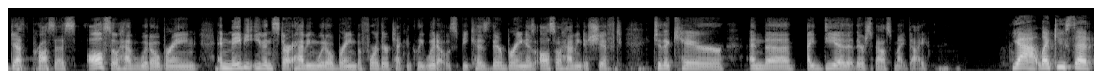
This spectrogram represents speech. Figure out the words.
death process also have widow brain and maybe even start having widow brain before they're technically widows because their brain is also having to shift to the care and the idea that their spouse might die. Yeah, like you said,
